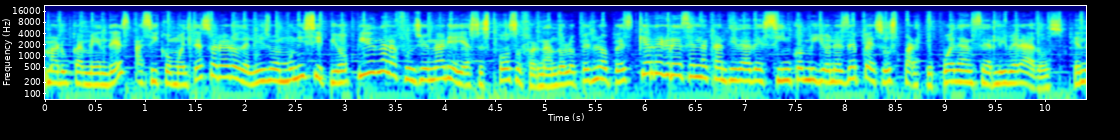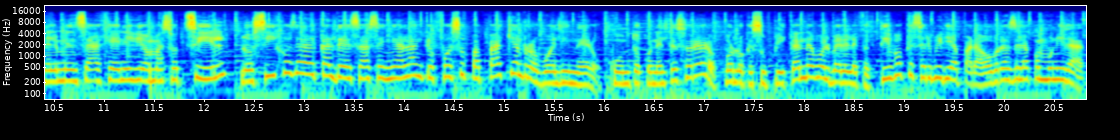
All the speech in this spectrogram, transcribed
Maruca Méndez, así como el tesorero del mismo municipio, piden a la funcionaria y a su esposo Fernando López López que regresen la cantidad de 5 millones de pesos para que puedan ser liberados. En el mensaje en idioma sotzil, los hijos de la alcaldesa señalan que fue su papá quien robó el dinero, junto con el tesorero, por lo que suplican devolver el efectivo que serviría para obras de la comunidad.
